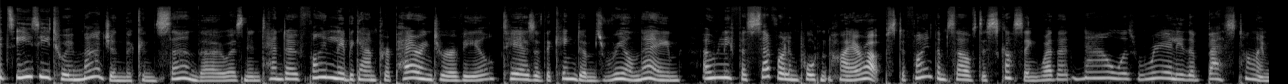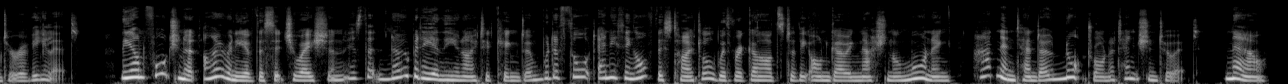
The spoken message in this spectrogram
It's easy to imagine the concern, though, as Nintendo finally began preparing to reveal Tears of the Kingdom's real name, only for several important higher ups to find themselves discussing whether now was really the best time to reveal it. The unfortunate irony of the situation is that nobody in the United Kingdom would have thought anything of this title with regards to the ongoing national mourning had Nintendo not drawn attention to it. Now,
